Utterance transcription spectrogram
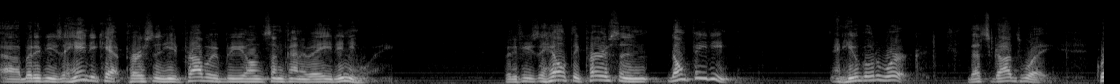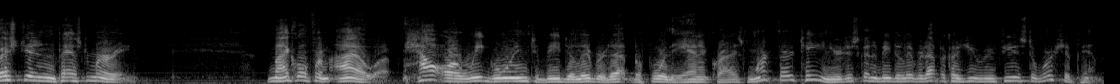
Uh, but if he's a handicapped person, he'd probably be on some kind of aid anyway. But if he's a healthy person, don't feed him. And he'll go to work. That's God's way. Question, Pastor Murray. Michael from Iowa, how are we going to be delivered up before the Antichrist? Mark 13, you're just going to be delivered up because you refuse to worship him.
